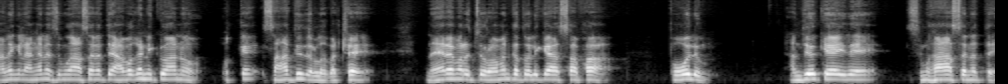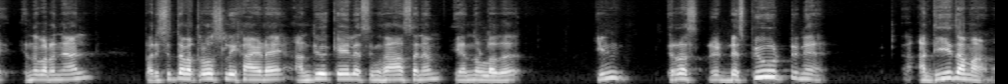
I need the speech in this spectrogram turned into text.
അല്ലെങ്കിൽ അങ്ങനെ സിംഹാസനത്തെ അവഗണിക്കുവാനോ ഒക്കെ സാധ്യതയുള്ളത്. പക്ഷേ നേരെ മറിച്ച് റോമൻ കത്തോലിക്ക സഭ പോലും അന്ത്യോക്യയിലെ സിംഹാസനത്തെ എന്ന് പറഞ്ഞാൽ പരിശുദ്ധ പത്രോസ്ലിഹായുടെ അന്ത്യോക്യയിലെ സിംഹാസനം എന്നുള്ളത് ഇൻ ഡെസ്പ്യൂട്ടിന് അതീതമാണ്.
